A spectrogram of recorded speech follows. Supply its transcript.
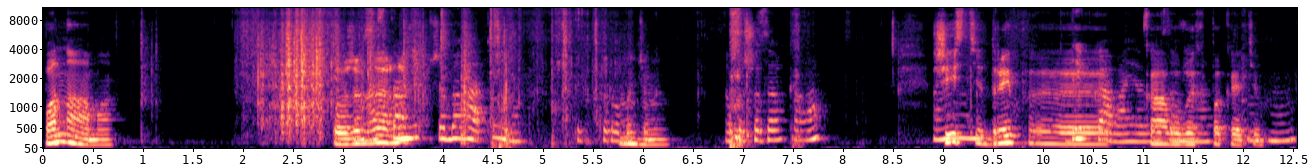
Панама. Теж У в нас там їх вже багато є, тих коробочок. Мгм. А то що за кава? Шість А, дріб, е, Дріб кава, я кавових зрозуміла. пакетів. Мгм.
